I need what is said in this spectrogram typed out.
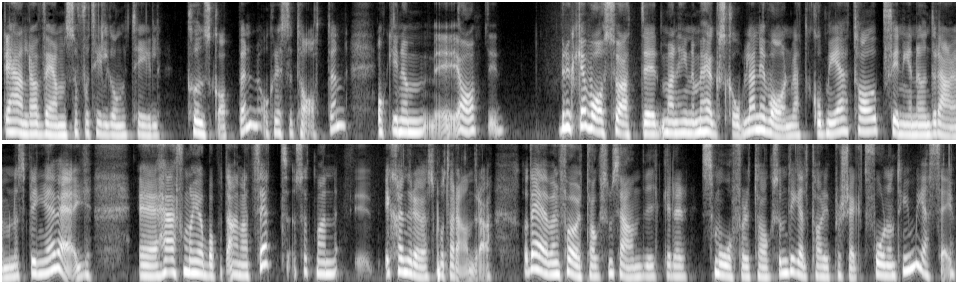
Det handlar om vem som får tillgång till kunskapen och resultaten. Och inom, eh, ja, brukar vara så att eh, man inom högskolan är van vid att gå med, ta uppfinningarna under armen och springa iväg. Eh, här får man jobba på ett annat sätt så att man eh, är generös mot varandra. Och det är även företag som Sandvik eller småföretag som deltar i projekt får någonting med sig.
